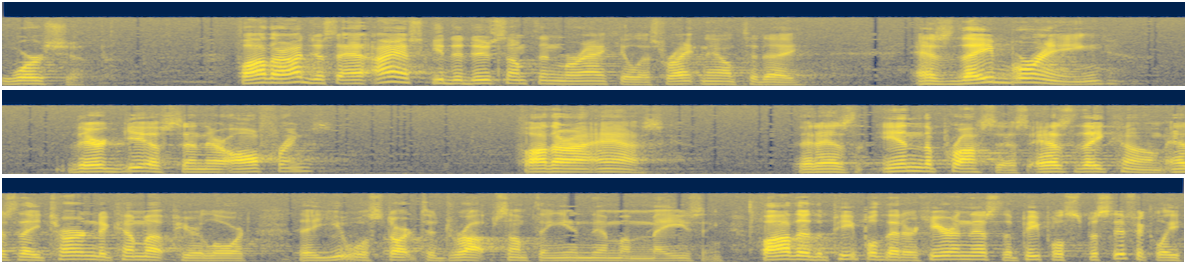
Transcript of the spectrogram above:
worship. Father, I just ask, I ask you to do something miraculous right now today. As they bring their gifts and their offerings, Father, I ask that as in the process, as they come, as they turn to come up here, Lord, that you will start to drop something in them amazing. Father, the people that are hearing this, the people specifically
